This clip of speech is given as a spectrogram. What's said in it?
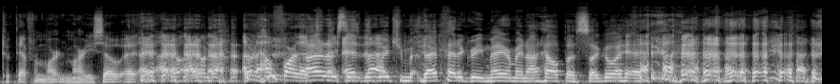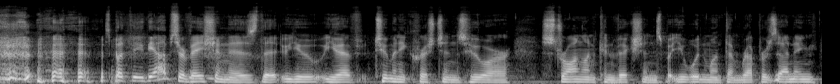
took that from Martin Marty. So uh, I, I, don't, I, don't, know, I don't know how far that traces and back. which that pedigree may or may not help us. So go ahead. but the, the observation is that you, you have too many Christians who are strong on convictions, but you wouldn't want them representing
